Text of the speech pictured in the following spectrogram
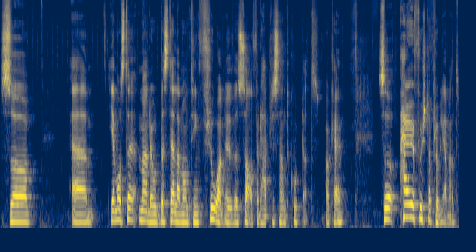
Så um, jag måste med andra ord beställa någonting från USA för det här presentkortet. Okej? Okay? Så här är det första problemet.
